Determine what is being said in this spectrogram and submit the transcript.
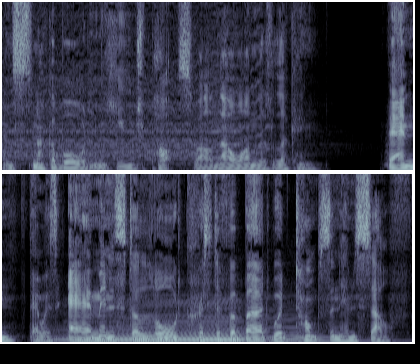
and snuck aboard in huge pots while no one was looking. Then there was Air Minister Lord Christopher Birdwood Thomson himself,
